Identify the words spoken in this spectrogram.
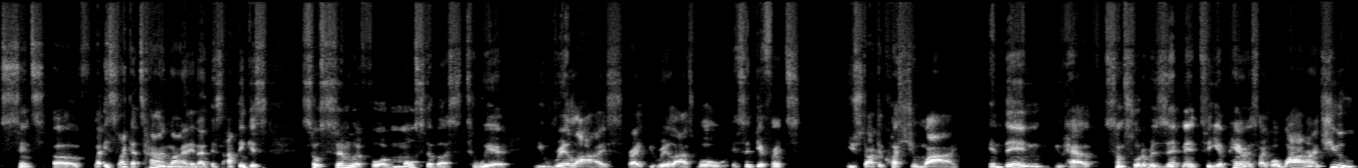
sense of like it's like a timeline and I, I think it's so similar for most of us to where you realize, right? You realize, whoa, it's a difference. You start to question why. And then you have some sort of resentment to your parents, like, well, why aren't you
